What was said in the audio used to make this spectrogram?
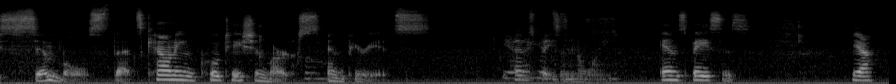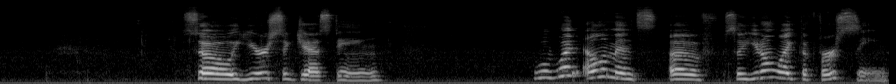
symbols. That's counting quotation marks and periods Yeah, And that gets spaces. annoying. and spaces. Yeah. So you're suggesting. Well, what elements of. So you don't like the first scene?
